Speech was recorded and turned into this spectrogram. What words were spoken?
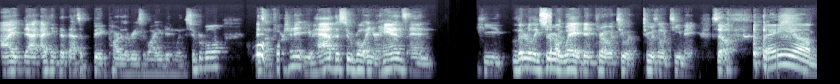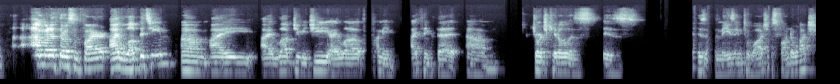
I that I think that that's a big part of the reason why you didn't win the Super Bowl. It's unfortunate you had the Super Bowl in your hands and he literally threw it away and didn't throw it to a, to his own teammate. So Damn. I'm gonna throw some fire. I love the team. Um, I I love Jimmy G. I love. I mean, I think that um, George Kittle is is is amazing to watch. It's fun to watch.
